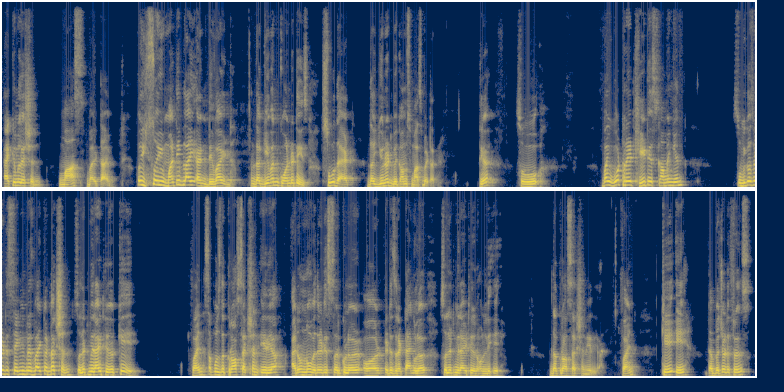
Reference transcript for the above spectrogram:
Accumulation, mass by time. So, you multiply and divide the given quantities so that the unit becomes mass by time. Clear? So by what rate heat is coming in? So because it is taking place by conduction, so let me write here K. Fine. Suppose the cross section area, I don't know whether it is circular or it is rectangular. So let me write here only A. The cross section area. Fine. Ka, temperature difference.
